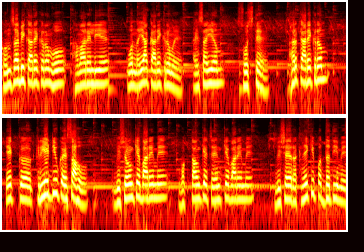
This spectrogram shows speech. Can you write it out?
कौन सा भी कार्यक्रम हो, हमारे लिए वो नया कार्यक्रम है, ऐसा ही हम सोचते हैं। हर कार्यक्रम एक क्रिएटिव कैसा हो, विषयों के बारे में, वक्ताओं के चयन के बारे में, विषय रखने की पद्धति में,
